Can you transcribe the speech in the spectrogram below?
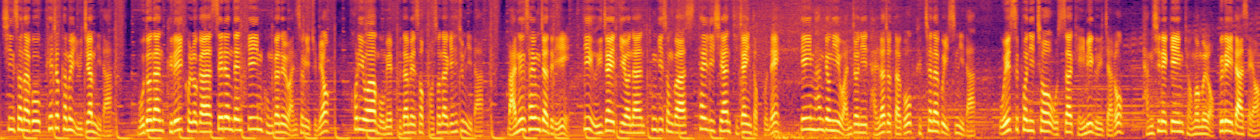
신선하고 쾌적함을 유지합니다. 모던한 그레이 컬러가 세련된 게임 공간을 완성해주며 허리와 몸의 부담에서 벗어나게 해줍니다. 많은 사용자들이 이 의자의 뛰어난 통기성과 스타일리시한 디자인 덕분에 게임 환경이 완전히 달라졌다고 극찬하고 있습니다. OS 퍼니처 오사 게이밍 의자로 당신의 게임 경험을 업그레이드 하세요.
